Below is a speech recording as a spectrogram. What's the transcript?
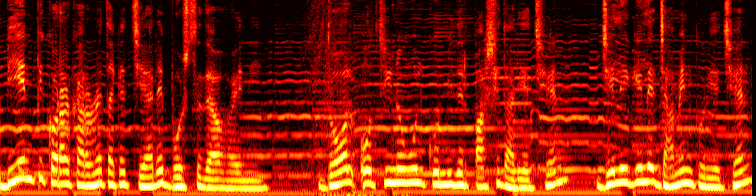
বিএনপি করার কারণে তাকে চেয়ারে বসতে দেওয়া হয়নি। দল ও তৃণমূল কর্মীদের পাশে দাঁড়িয়েছেন, জেলে গেলে জামিন করিয়েছেন,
